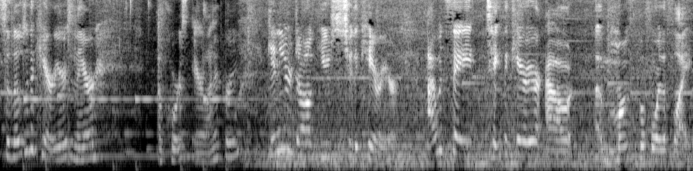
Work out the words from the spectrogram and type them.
So those are the carriers and they are of course, airline approved. Getting your dog used to the carrier. I would say take the carrier out a month before the flight.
